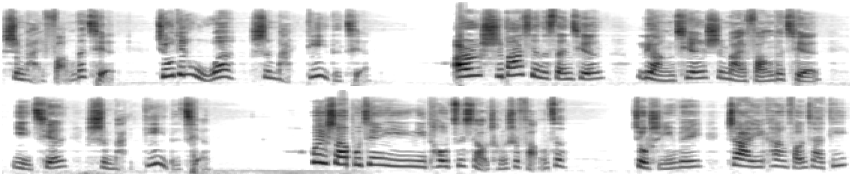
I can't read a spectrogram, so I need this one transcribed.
是买房的钱，九点五万是买地的钱，而十八线的三千两千是买房的钱，一千是买地的钱。为啥不建议你投资小城市房子？就是因为乍一看房价低，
